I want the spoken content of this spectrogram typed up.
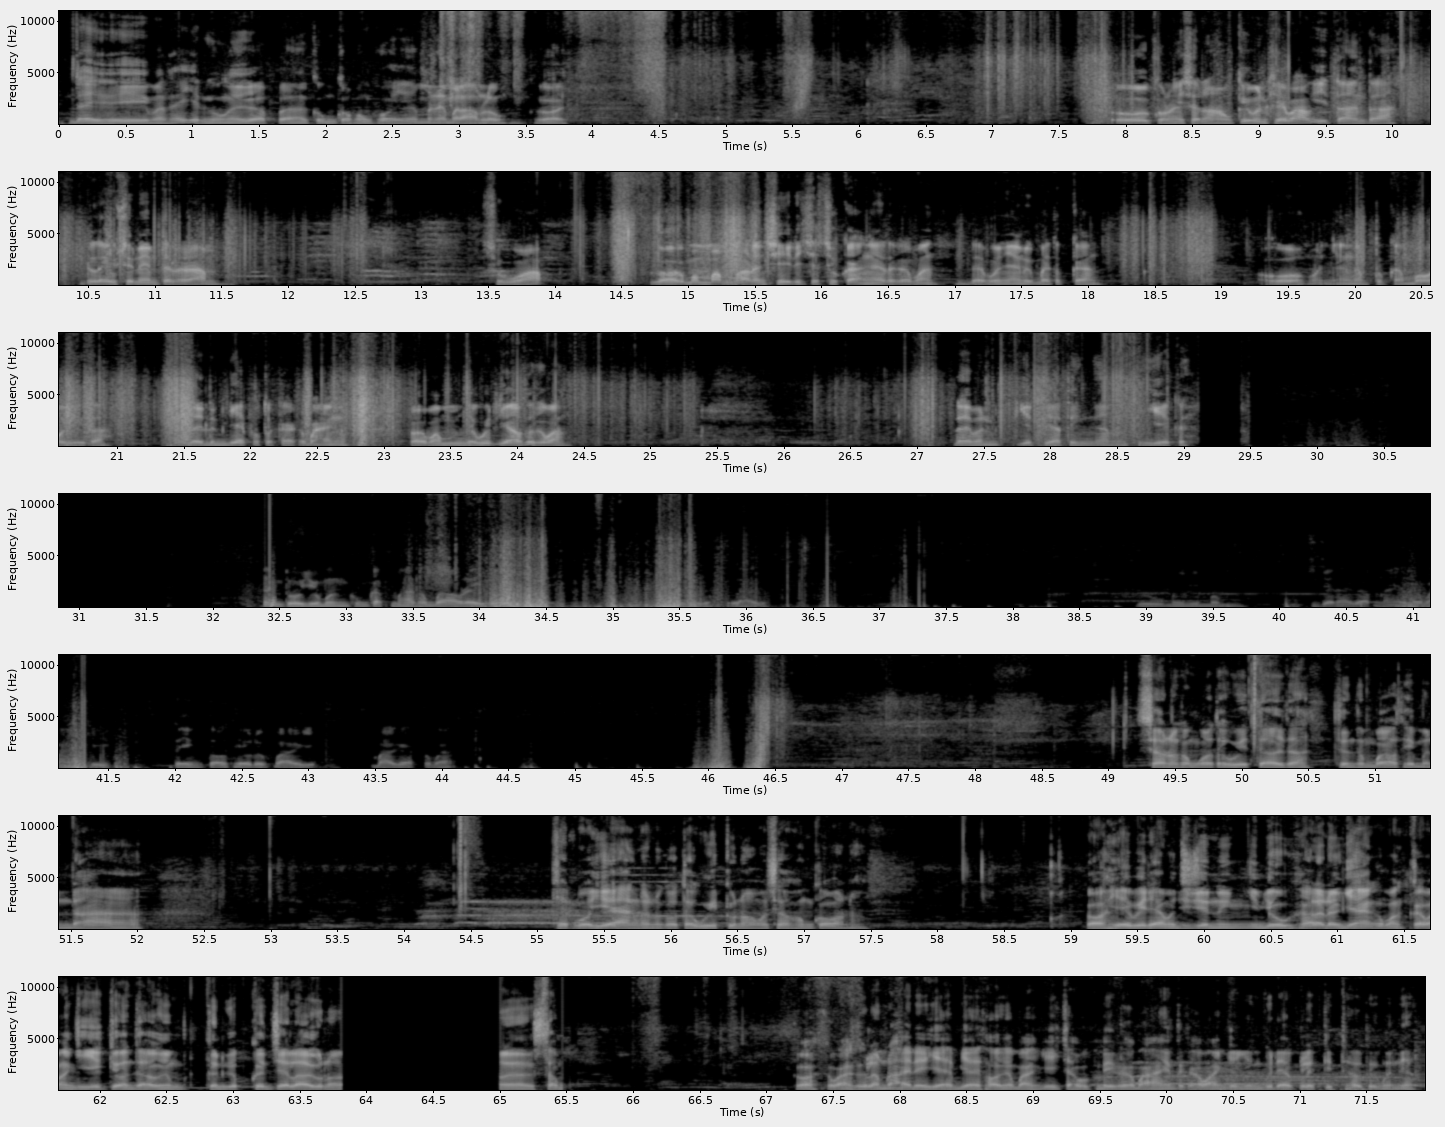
Đây thì mình thấy trên nguồn ngay góp cũng có phân phối mình này mà làm luôn. Rồi. Ôi, con này sao nó không kêu mình khai báo gì ta, người ta cái leo xin em telegram. Swap. Rồi, bấm bấm balance đi chết số cần nữa các bạn, để vừa nhận được mấy túc cần ủa, mà nhận năm túc cần bôi với ta. Đây, link ghép của tất cả các bạn. Rồi, bấm giải quyết giao thôi các bạn. Để mình dịch ra tiếng anh, tiếng việt đi chúng tôi vui mừng cung cấp mã thông báo đây. Lại. Chương trình hai gấp này các bạn chỉ tiện tối thiểu được ba ba ghép các bạn. Sao nó không có tự quyết Twitter ta? Trên thông báo thì mình đã à, chết qua dự án là nó có tờ quyết của nó mà sao không có nữa. Rồi, vậy video mình chương trình nhiệm vụ khá là đơn giản các bạn. Các bạn chỉ việc cho anh tạo kênh group, kênh trailer của nó là xong rồi, các bạn cứ làm lại để về về thôi các bạn vậy chào tạm biệt các bạn hẹn tất cả các bạn trong những video clip tiếp theo từ mình nhé.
